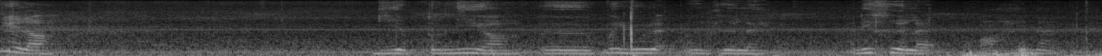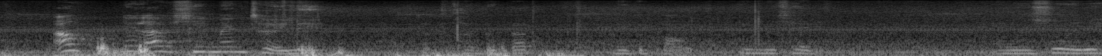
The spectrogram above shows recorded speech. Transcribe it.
นี่เหรอ เหยียบตรงนี้เหรอ เออ ไม่รู้แหละ มันคืออะไร อันนี้คืออะไร อ๋อให้นะเอ้า ได้รับชีเมนเฉยเลยขอดูแป๊บในกระเป๋านี่ไม่ใช่เอาช่วยดิ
